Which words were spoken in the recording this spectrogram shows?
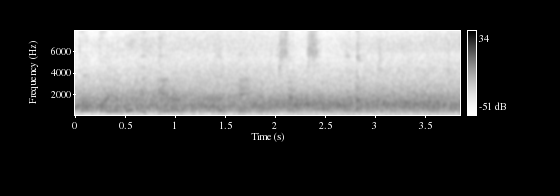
stop by a movie theater and pay 50 cents. Good night.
